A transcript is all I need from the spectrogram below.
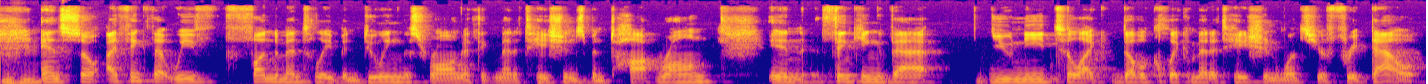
mm-hmm. and so i think that we've fundamentally been doing this wrong i think meditation's been taught wrong in thinking that you need to like double click meditation once you're freaked out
